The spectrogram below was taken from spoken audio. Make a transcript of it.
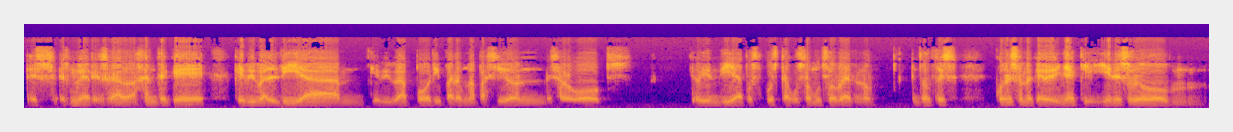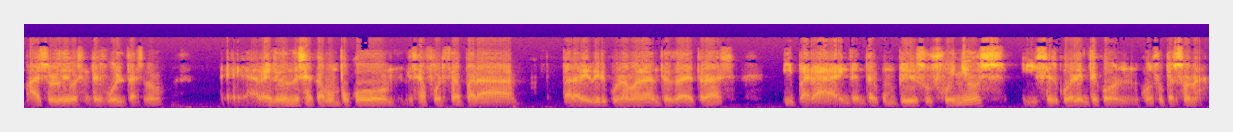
es, es muy arriesgado. A gente que, que viva el día, que viva por y para una pasión, es algo que hoy en día pues cuesta, gusta mucho ver, ¿no? Entonces, con eso me quedé Iñaki. Y en eso a eso lo en tres vueltas, ¿no? Eh, a ver de dónde se acaba un poco esa fuerza para, para vivir con una mano antes de detrás y para intentar cumplir sus sueños y ser coherente con, su persona.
